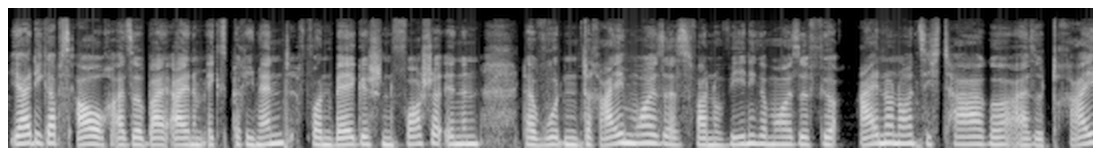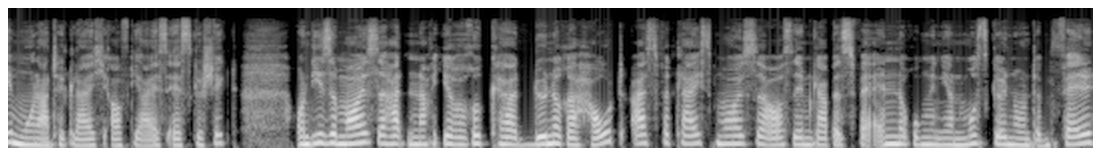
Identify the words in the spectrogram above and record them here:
Ja, die gab es auch. Also bei einem Experiment von belgischen ForscherInnen, da wurden drei Mäuse, es waren nur wenige Mäuse, für 91 Tage, also drei Monate gleich auf die ISS geschickt. Und diese Mäuse hatten nach ihrer Rückkehr dünnere Haut als Vergleichsmäuse. Außerdem gab es Veränderungen in ihren Muskeln und im Fell.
